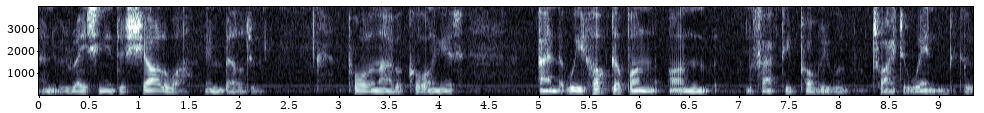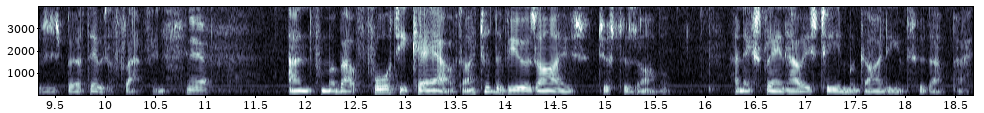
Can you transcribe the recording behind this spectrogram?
and he was racing into Charleroi in Belgium. Paul and I were calling it, and we hooked up on, on the fact he probably would try to win because his birthday, it was a flat finish. Yeah. And from about 40k out, I took the viewer's eyes just to Zabel and explained how his team were guiding him through that pack.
